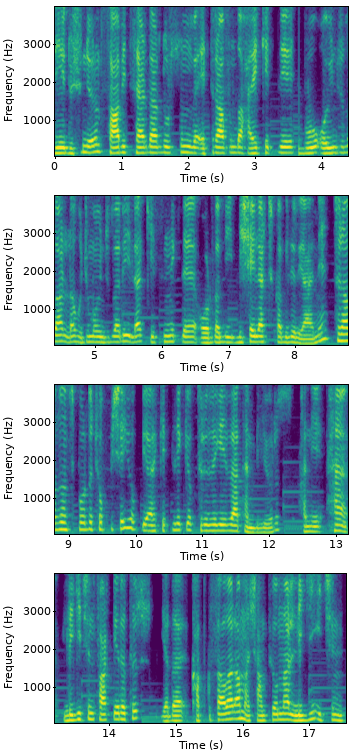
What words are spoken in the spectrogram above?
diye düşünüyorum. Sabit Serdar Dursun ve etrafında hareketli bu oyuncularla, hücum oyuncularıyla kesinlikle orada bir, bir şeyler çıkabilir yani. Trabzonspor'da çok bir şey yok. Bir hareketlilik yok. Trezeguet'i zaten biliyoruz. Hani ha lig için fark yaratır ya da katkı sağlar ama Şampiyonlar Ligi için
